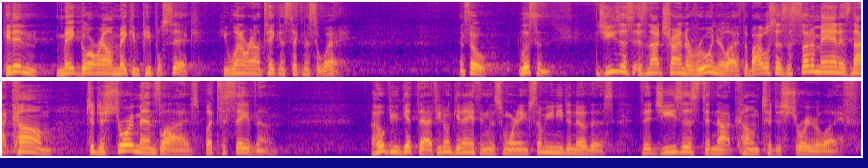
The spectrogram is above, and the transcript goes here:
He didn't make go around making people sick. He went around taking sickness away. And so, listen, Jesus is not trying to ruin your life. The Bible says the Son of Man has not come to destroy men's lives, but to save them. I hope you get that. If you don't get anything this morning, some of you need to know this that Jesus did not come to destroy your life.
